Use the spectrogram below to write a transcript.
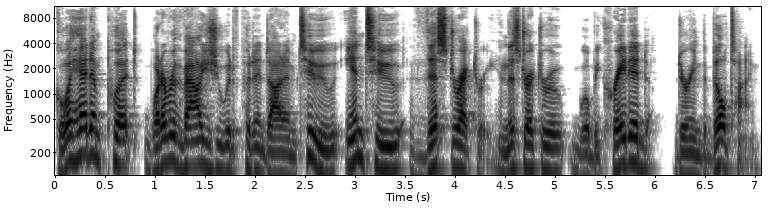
go ahead and put whatever the values you would have put in .m2 into this directory. And this directory will be created during the build time.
